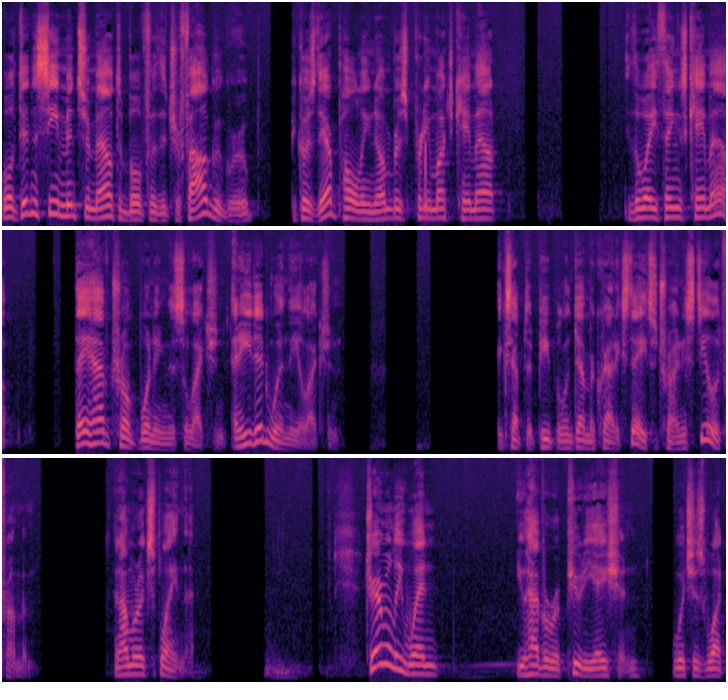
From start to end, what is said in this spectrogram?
Well, it didn't seem insurmountable for the Trafalgar Group because their polling numbers pretty much came out the way things came out. They have Trump winning this election, and he did win the election. Except that people in Democratic states are trying to steal it from him. And I'm going to explain that. Generally, when you have a repudiation, which is what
